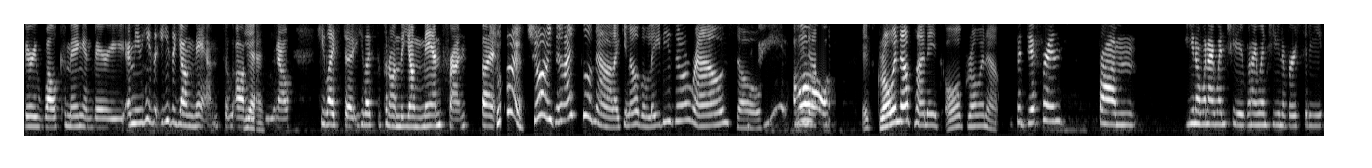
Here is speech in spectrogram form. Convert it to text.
very welcoming and very i mean he's he's a young man so obviously yes. you know he likes to he likes to put on the young man front but sure sure he's in high school now like you know the ladies are around so right? oh know, it's growing up honey it's all growing up the difference from you know when i went to when i went to university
